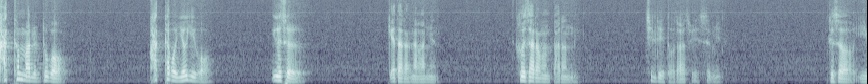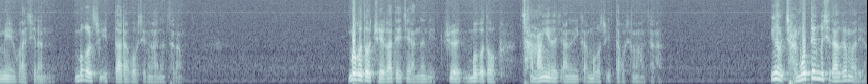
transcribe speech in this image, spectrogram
같은 말을 두고 같다고 여기고 이것을 깨달아 나가면 그 사람은 바른 진리에 도달할 수 있습니다. 그래서 이미의 과실은 먹을 수 있다라고 생각하는 사람. 먹어도 죄가 되지 않느니, 먹어도 사망이 되지 않으니까 먹을 수 있다고 생각하는 사람. 이건 잘못된 것이다, 그 말이에요.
